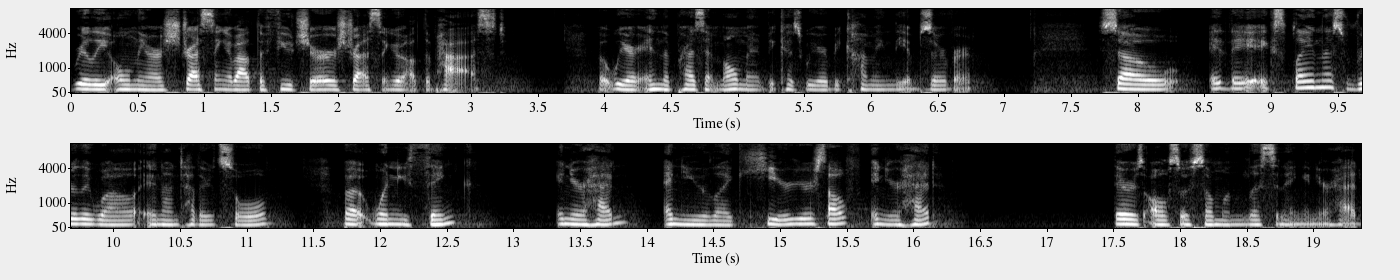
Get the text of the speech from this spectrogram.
really only are stressing about the future, or stressing about the past. But we are in the present moment because we are becoming the observer. So it, they explain this really well in Untethered Soul. But when you think in your head and you like hear yourself in your head, there is also someone listening in your head.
